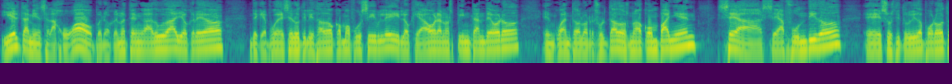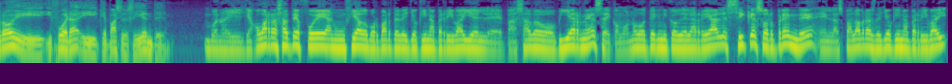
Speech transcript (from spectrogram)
y él también se la ha jugado, pero que no tenga duda, yo creo, de que puede ser utilizado como fusible y lo que ahora nos pintan de oro, en cuanto los resultados no acompañen, sea, sea fundido, eh, sustituido por otro y, fuera, y que pase el siguiente. Bueno, el Yago Barrasate fue anunciado por parte de Joaquín Aperribay el eh, pasado viernes eh, como nuevo técnico de la Real. Sí que sorprende, en las palabras de Joaquín Aperribay,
